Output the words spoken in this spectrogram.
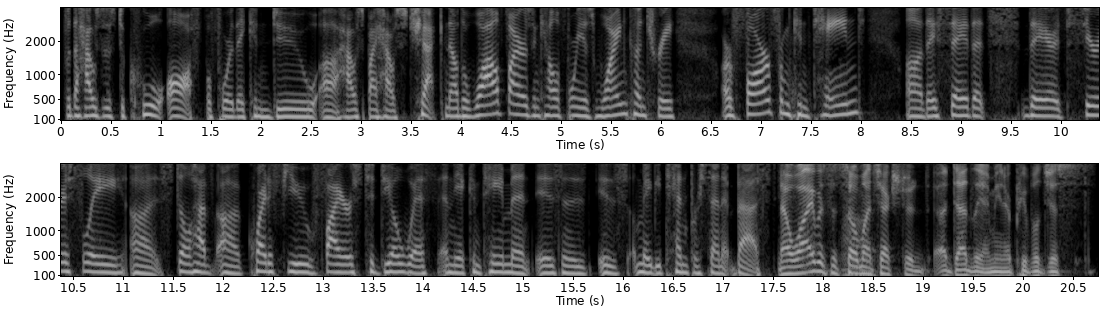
for the houses to cool off before they can do a house by house check. Now, the wildfires in California's wine country are far from contained. Uh, they say that they seriously uh, still have uh, quite a few fires to deal with, and the containment is is, is maybe ten percent at best. Now, why was it so much extra uh, deadly? I mean, are people just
